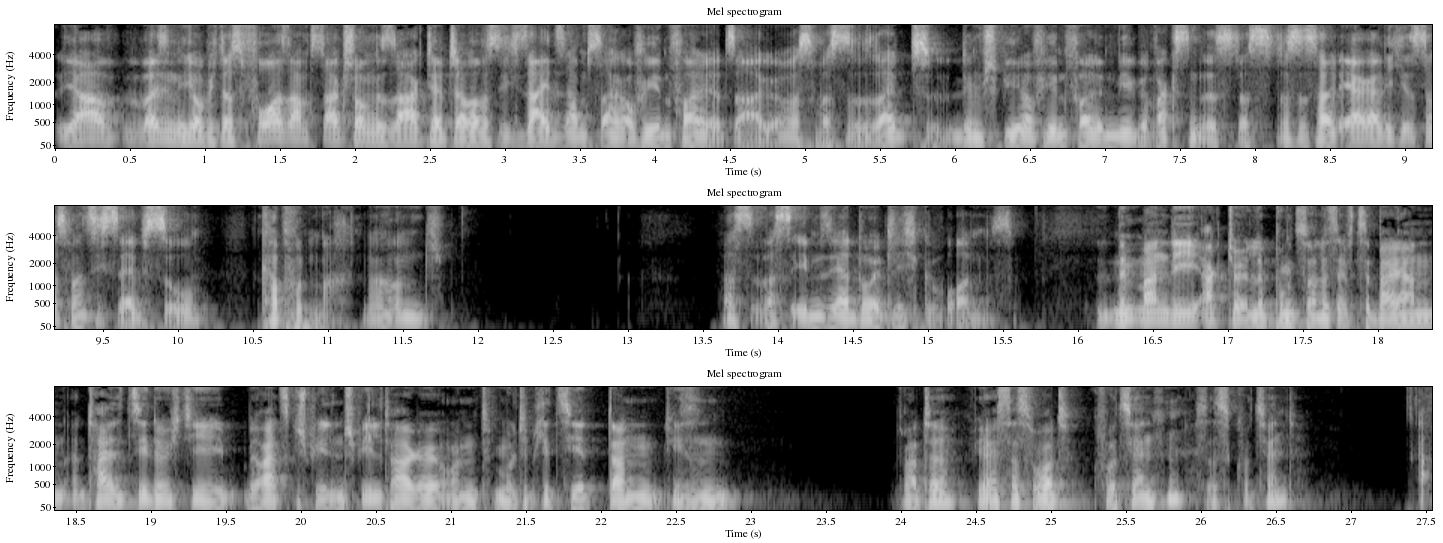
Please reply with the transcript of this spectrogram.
ja, weiß ich nicht, ob ich das vor Samstag schon gesagt hätte, aber was ich seit Samstag auf jeden Fall jetzt sage, was, was seit dem Spiel auf jeden Fall in mir gewachsen ist, dass, dass es halt ärgerlich ist, dass man sich selbst so kaputt macht. Ne? Und was, was eben sehr deutlich geworden ist. Nimmt man die aktuelle Punktzahl des FC Bayern, teilt sie durch die bereits gespielten Spieltage und multipliziert dann diesen, warte, wie heißt das Wort? Quotienten? Ist das Quotient? Ja.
